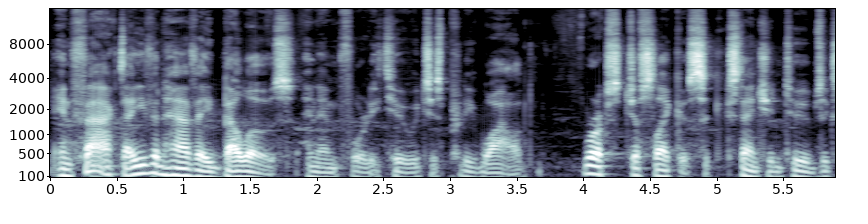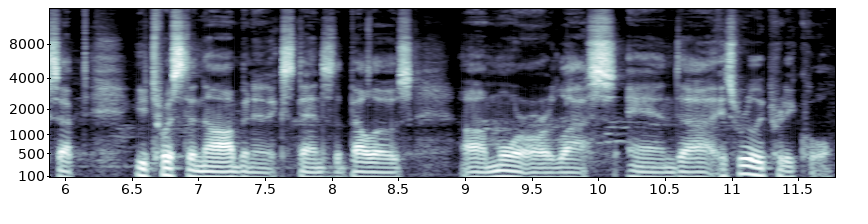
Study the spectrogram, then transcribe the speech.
In fact, I even have a bellows in M42, which is pretty wild. Works just like extension tubes, except you twist the knob and it extends the bellows uh, more or less, and uh, it's really pretty cool.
